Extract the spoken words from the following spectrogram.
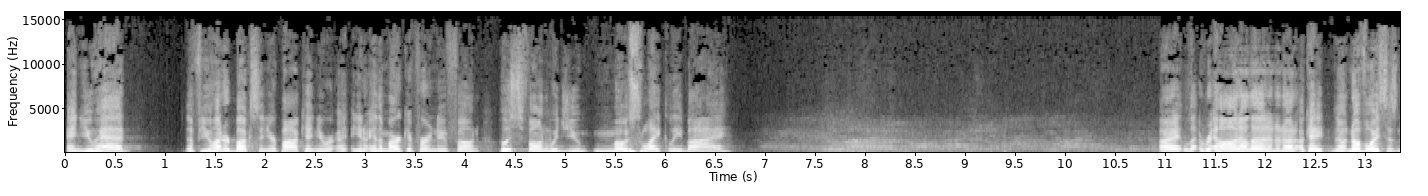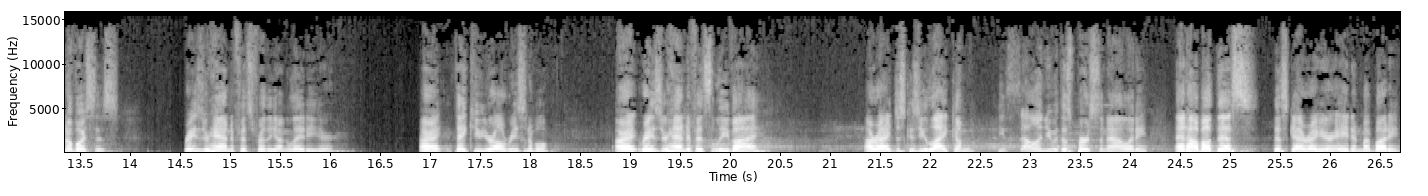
and you had a few hundred bucks in your pocket and you were you know, in the market for a new phone, whose phone would you most likely buy? All right, hold on, no, no, no, no. okay, no, no voices, no voices. Raise your hand if it's for the young lady here. All right, thank you, you're all reasonable. All right, raise your hand if it's Levi. All right, just because you like him. He's selling you with his personality. And how about this? This guy right here, Aiden, my buddy.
